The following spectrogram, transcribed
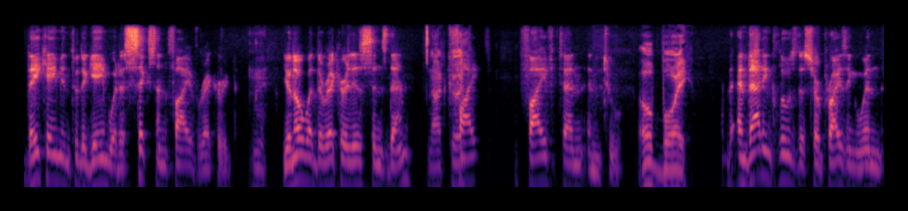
they came into the game with a six and five record. Mm. You know what the record is since then? Not good. Five, five, ten, and two. Oh boy and that includes the surprising win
